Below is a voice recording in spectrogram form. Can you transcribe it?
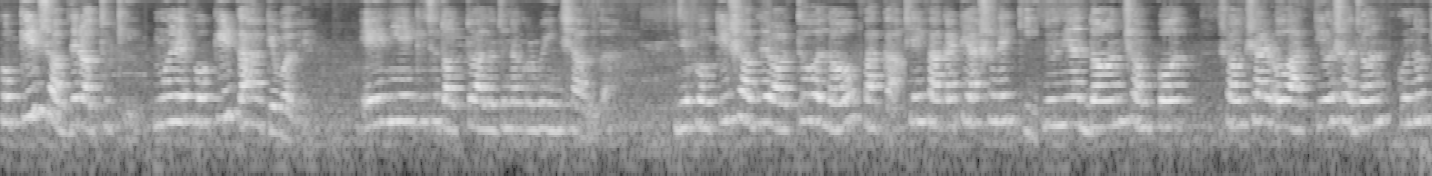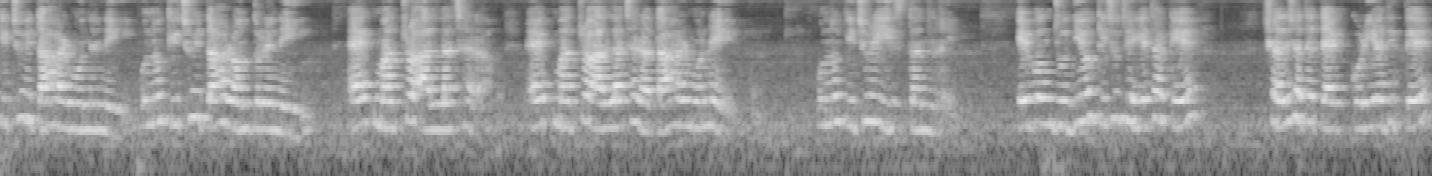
ফকির শব্দের অর্থ কি? মূলে ফকির কাহাকে বলে? এই নিয়ে কিছু তত্ত্ব আলোচনা করবে ইনশাআল্লাহ। যে ফকির শব্দের অর্থ হলো ফাঁকা। সেই ফাঁকাটি আসলে কি? দুনিয়ার দন সম্পদ, সংসার ও আত্মীয় স্বজন, কোনো কিছুই তাহার মনে নেই, কোনো কিছুই তাহার অন্তরে নেই। একমাত্র আল্লাহ ছাড়া। একমাত্র আল্লাহ ছাড়া তাহার মনে কোনো কিছুরই স্থান নাই। এবং যদিও কিছু থেকে থাকে, সাথে সাথে ত্যাগ করিয়া দিতে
